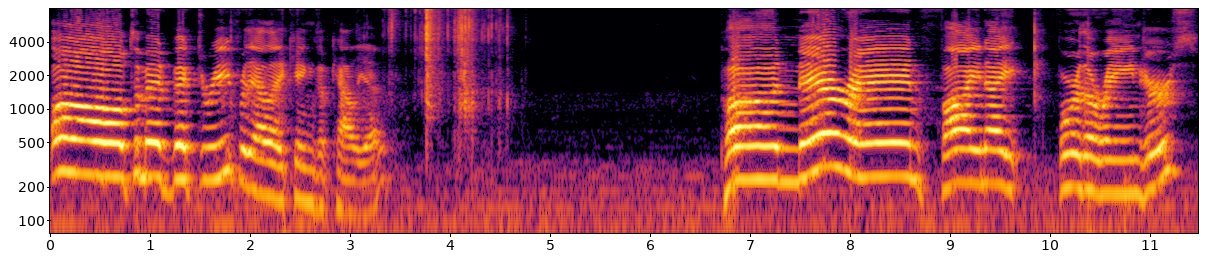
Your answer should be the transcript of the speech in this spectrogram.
Ultimate victory for the LA Kings of Kaliyev. Panarin Finite for the Rangers.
